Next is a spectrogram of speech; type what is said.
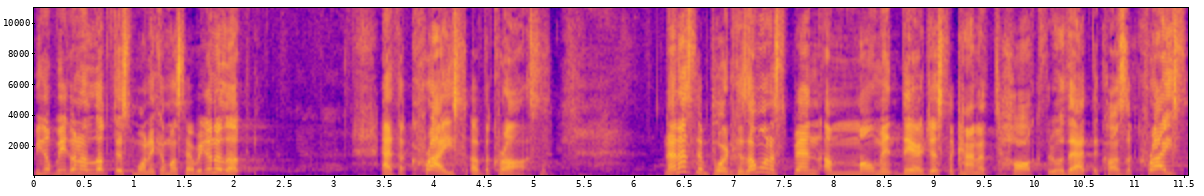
we're going to look this morning. Come on, say, we're going to look at the Christ of the cross. Now, that's important because I want to spend a moment there just to kind of talk through that because the Christ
